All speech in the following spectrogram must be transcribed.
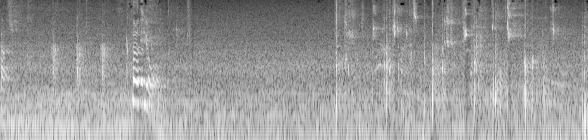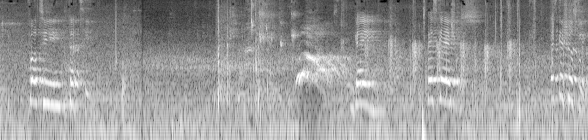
Touch. 30. Forty, thirty. Sjöss. Det ska skjuts lite,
